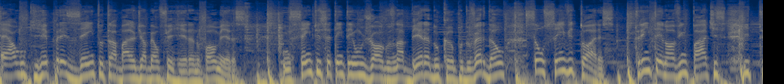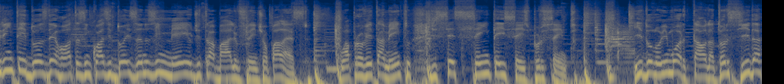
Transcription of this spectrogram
é algo que representa o trabalho de Abel Ferreira no Palmeiras. Em 171 jogos na beira do campo do Verdão, são 100 vitórias, 39 empates e 32 derrotas em quase dois anos e meio de trabalho frente ao palestra. Um aproveitamento de 66%. Ídolo imortal da torcida,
